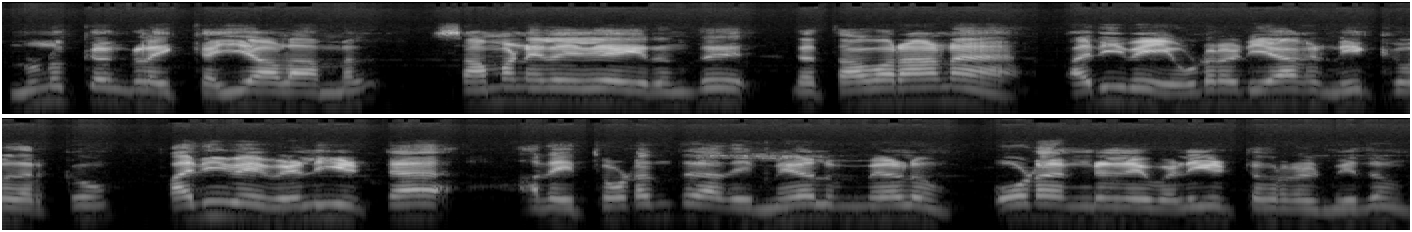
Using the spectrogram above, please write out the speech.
நுணுக்கங்களை கையாளாமல் சமநிலையிலே இருந்து இந்த தவறான பதிவை உடனடியாக நீக்குவதற்கும் பதிவை வெளியிட்ட அதை தொடர்ந்து அதை மேலும் மேலும் ஊடகங்களில் வெளியிட்டவர்கள் மீதும்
